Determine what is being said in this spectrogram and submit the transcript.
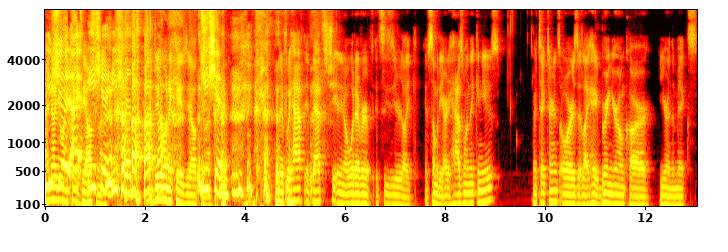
I know should. you want to cage the I, you should. You should. I do want to cage the Ultima. You should. But if we have, if that's che- you know whatever, if it's easier. Like if somebody already has one they can use, or take turns, or is it like, hey, bring your own car, you're in the mix.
